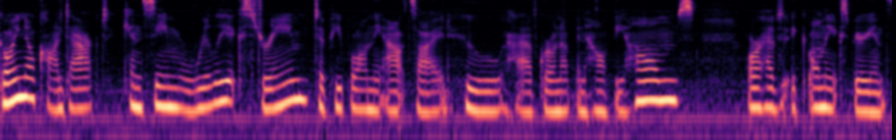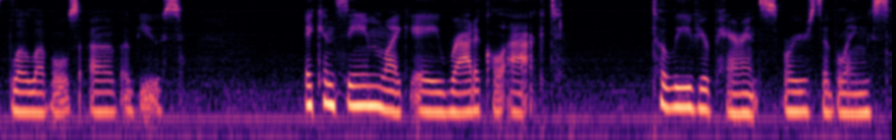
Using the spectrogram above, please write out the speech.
Going no contact can seem really extreme to people on the outside who have grown up in healthy homes or have only experienced low levels of abuse. It can seem like a radical act to leave your parents or your siblings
